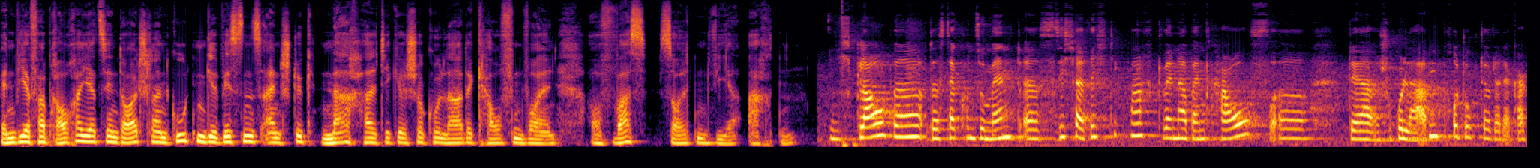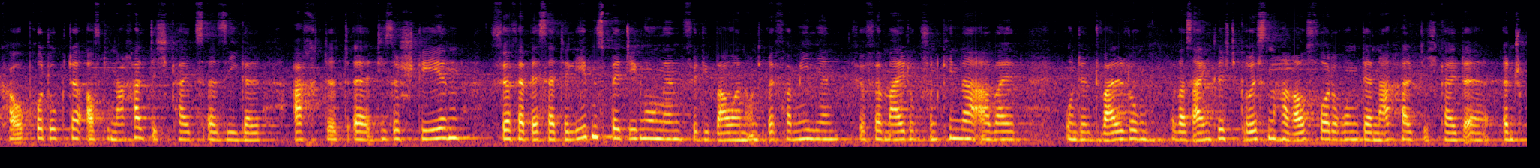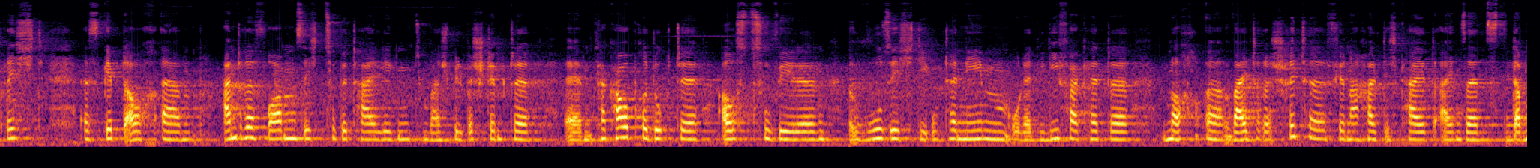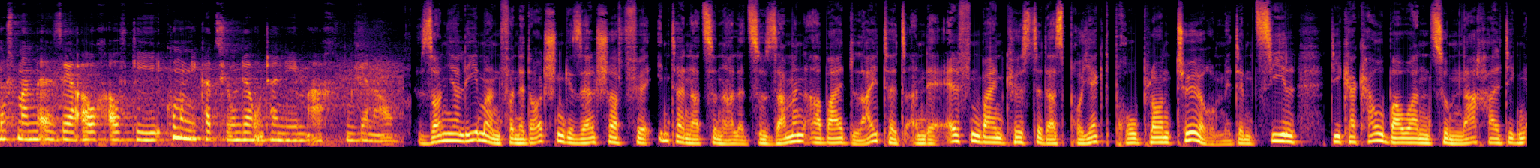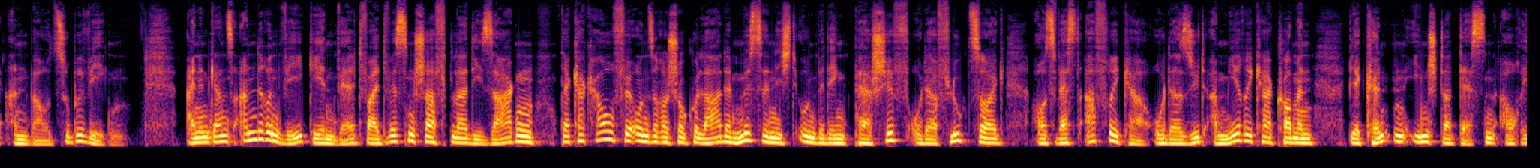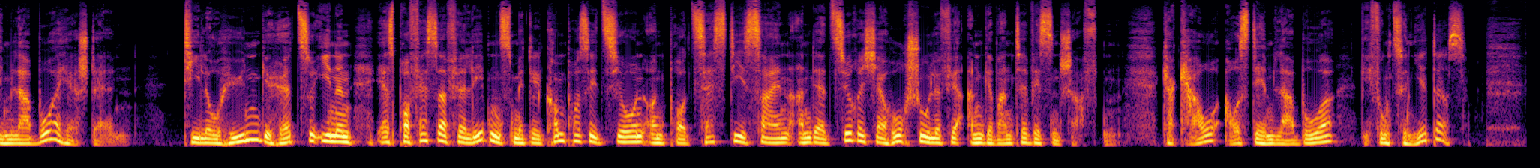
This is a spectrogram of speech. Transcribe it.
Wenn wir Verbraucher jetzt in Deutschland guten Gewissens ein Stück nachhaltige Schokolade kaufen wollen, auf was sollten wir achten? Ich glaube, dass der Konsument es sicher richtig macht, wenn er beim Kauf äh, der Schokoladenprodukte oder der Kakaoprodukte auf die Nachhaltigkeitssiegel achtet. Äh, diese stehen für verbesserte Lebensbedingungen für die Bauern und ihre Familien, für Vermeidung von Kinderarbeit und Entwaldung, was eigentlich die größten Herausforderungen der Nachhaltigkeit äh, entspricht. Es gibt auch ähm, andere Formen, sich zu beteiligen, zum Beispiel bestimmte Kakaoprodukte auszuwählen, wo sich die Unternehmen oder die Lieferkette noch äh, weitere Schritte für Nachhaltigkeit einsetzt. Da muss man äh, sehr auch auf die Kommunikation der Unternehmen achten, genau. Sonja Lehmann von der Deutschen Gesellschaft für internationale Zusammenarbeit leitet an der Elfenbeinküste das Projekt Pro Planteur mit dem Ziel, die Kakaobauern zum nachhaltigen Anbau zu bewegen. Einen ganz anderen Weg gehen weltweit Wissenschaftler, die sagen, der Kakao für unsere Schokolade müsse nicht unbedingt per Schiff oder Flugzeug aus Westafrika oder Südamerika kommen, wir könnten ihn stattdessen auch im Labor herstellen. Thilo Hühn gehört zu ihnen. Er ist Professor für Lebensmittelkomposition und Prozessdesign an der Züricher Hochschule für angewandte Wissenschaften. Kakao aus dem Labor, wie funktioniert das?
